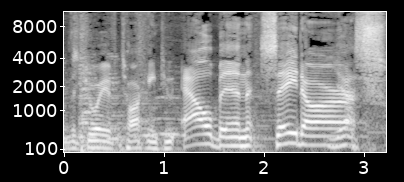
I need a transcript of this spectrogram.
Have the joy of talking to Albin Sadar. Yes.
